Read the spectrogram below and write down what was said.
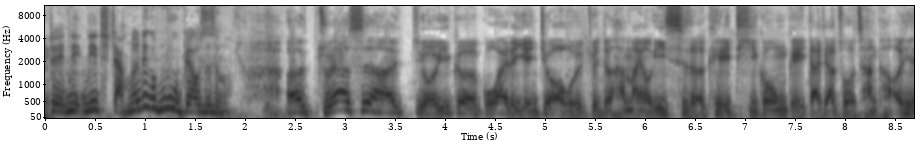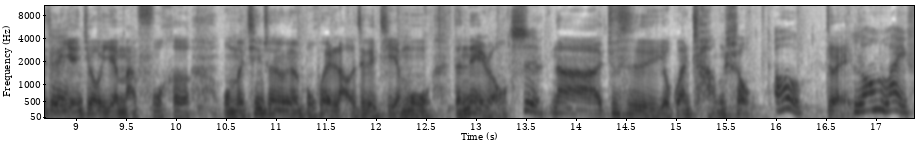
嗯，对你，你讲的那个目标是什么？呃，主要是啊，有一个国外的研究啊，我觉得还蛮有意思的，可以提供给大家做参考。而且这个研究也蛮符合我们《青春永远不会老》这个节目的内容。是，那就是有关长寿哦。对，long life。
